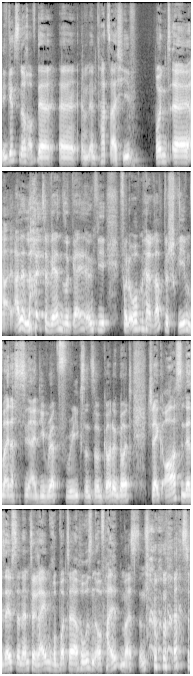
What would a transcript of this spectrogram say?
den gibt's noch auf der, äh, im, im Taz-Archiv. Und äh, alle Leute werden so geil irgendwie von oben herab beschrieben, weil das sind ja die Rap-Freaks und so, Gott oh Gott, Jack Austin, der selbsternannte Reimroboter, Hosen auf Halbmast und sowas.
